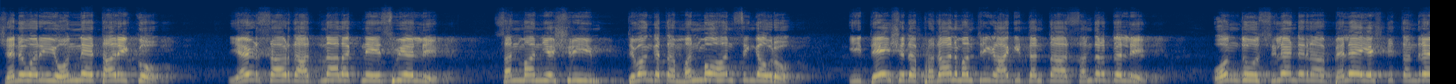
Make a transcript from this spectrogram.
ಜನವರಿ ಒಂದನೇ ತಾರೀಕು ಎರಡ್ ಸಾವಿರದ ಹದಿನಾಲ್ಕನೇ ಇಸ್ವಿಯಲ್ಲಿ ಸನ್ಮಾನ್ಯ ಶ್ರೀ ದಿವಂಗತ ಮನಮೋಹನ್ ಸಿಂಗ್ ಅವರು ಈ ದೇಶದ ಪ್ರಧಾನಮಂತ್ರಿಗಳಾಗಿದ್ದಂಥ ಸಂದರ್ಭದಲ್ಲಿ ಒಂದು ಸಿಲಿಂಡರ್ನ ಬೆಲೆ ಎಷ್ಟಿತ್ತಂದ್ರೆ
